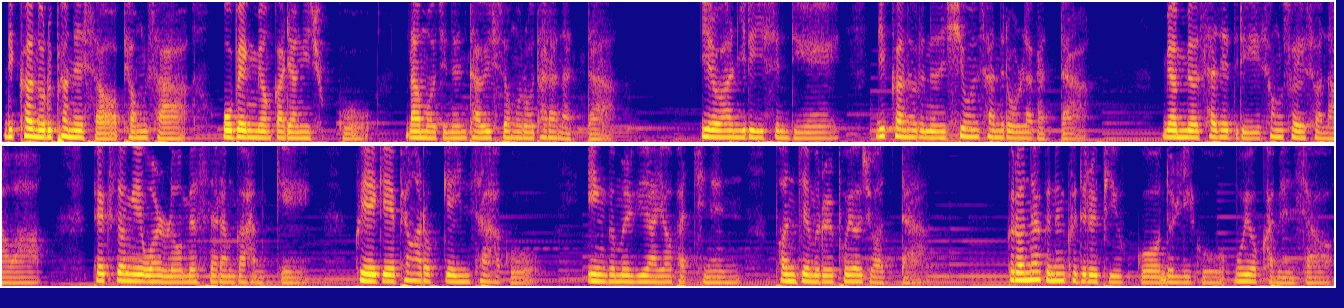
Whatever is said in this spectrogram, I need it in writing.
니카노르 편에서 병사 500명가량이 죽고 나머지는 다윗성으로 달아났다. 이러한 일이 있은 뒤에 니카노르는 시온산으로 올라갔다. 몇몇 사제들이 성소에서 나와 백성의 원로 몇 사람과 함께 그에게 평화롭게 인사하고 임금을 위하여 바치는 번제물을 보여주었다. 그러나 그는 그들을 비웃고 놀리고 모욕하면서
